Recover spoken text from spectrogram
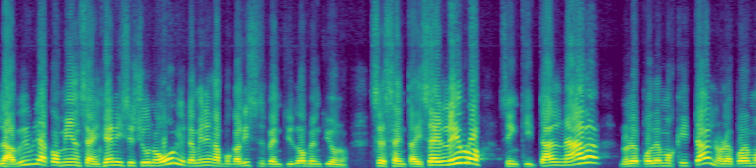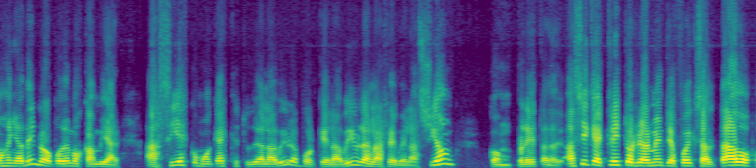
La Biblia comienza en Génesis 1.1 y termina en Apocalipsis 22.21. 66 libros sin quitar nada. No le podemos quitar, no le podemos añadir, no lo podemos cambiar. Así es como que hay que estudiar la Biblia porque la Biblia es la revelación completa de Dios. Así que Cristo realmente fue exaltado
